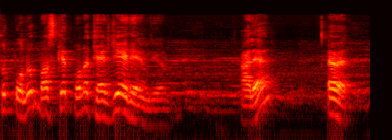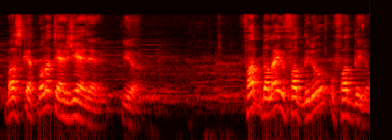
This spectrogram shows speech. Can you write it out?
futbolu basketbola tercih ederim diyorum. Ale evet basketbola tercih ederim diyor. Faddala yufaddilu ufaddilu.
